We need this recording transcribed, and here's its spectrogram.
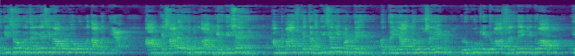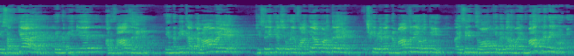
हदीसों के ज़रिए से भी आपने लोगों को दावत दिया है। आपके सारे खतूत, आपकी हदीसें हैं। हम नमाज़ के अंदर हदीसें भी पढ़ते हैं। और तैयार दरू शरीफ, रुकू की दुआ, सजदे की दुआ, ये सब क्या है? ये नबी के अल्फाज हैं। ये नबी का कलाम है ये। जिस तरीके सूर्य फातिहा पढ़ते हैं, उसके बगैर नमाज़ नहीं होती। ऐसे इन दुआओं के बगैर हमारी नमाज़ भी नहीं होगी।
